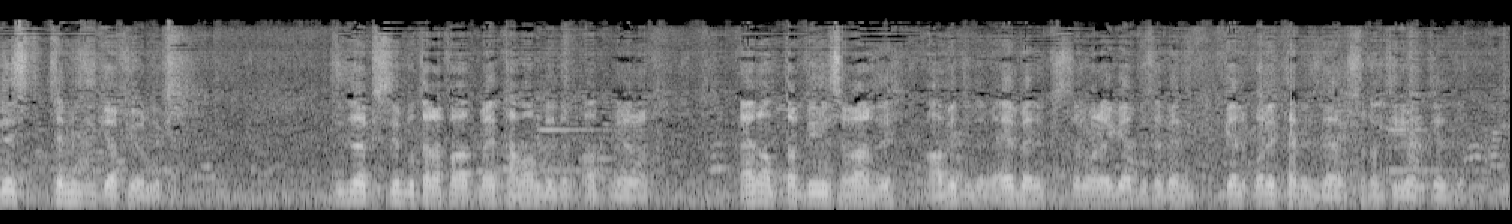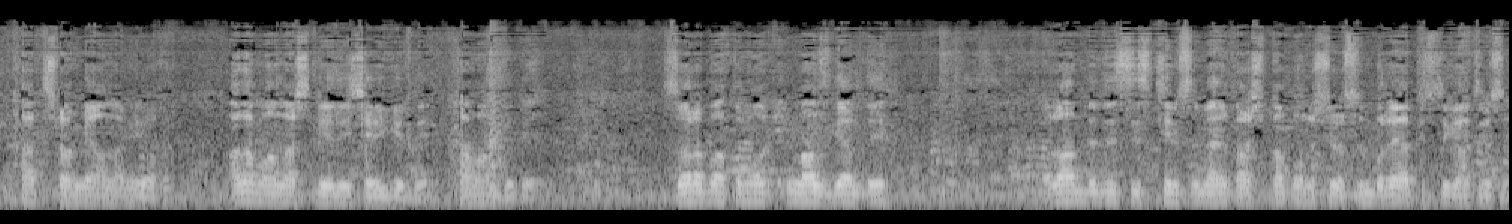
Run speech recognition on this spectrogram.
Biz temizlik yapıyorduk. Dediler pisliği bu tarafa atmaya tamam dedim atmıyorum. En altta birisi vardı. Abi dedim eğer benim pisliğim oraya geldiyse ben gelip orayı temizlerim sıkıntı yok dedi. Tartışmanın bir anlamı yok. Adam anlaşılıydı içeri girdi. Tamam dedi. Sonra baktım o Laz geldi. Ulan dedi siz kimsin benim karşımda konuşuyorsun buraya pislik atıyorsun.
